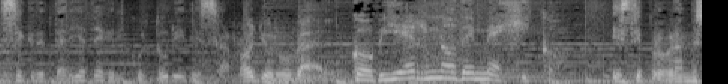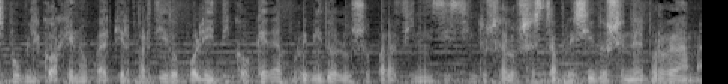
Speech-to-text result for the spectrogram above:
Secretaría de Agricultura y Desarrollo Rural. Gobierno de México. Este programa es público ajeno a cualquier partido político. Queda prohibido el uso para fines distintos a los establecidos en el programa.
